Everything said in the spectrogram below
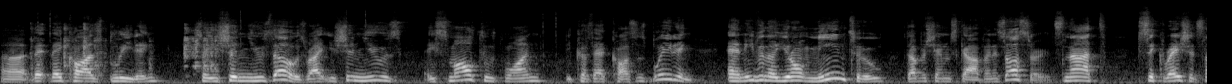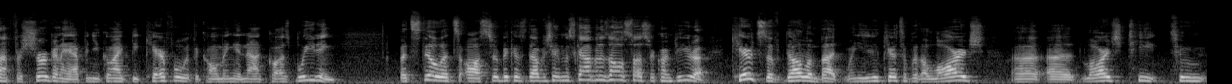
uh, they, they, cause bleeding, so you shouldn't use those, right? You shouldn't use a small tooth one because that causes bleeding. And even though you don't mean to, Davashem Skavin is also It's not psik it's not for sure going to happen. You might be careful with the combing and not cause bleeding. But still, it's usher because Davashem Skavin is also usher according to Yudah. Kirtzuf Dalim, but when you do kirtzuf with a large, uh, large teeth, tooth,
